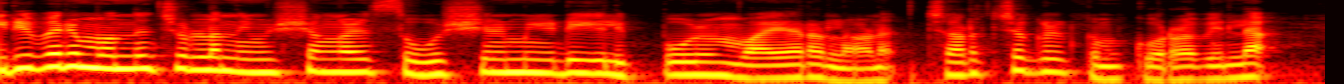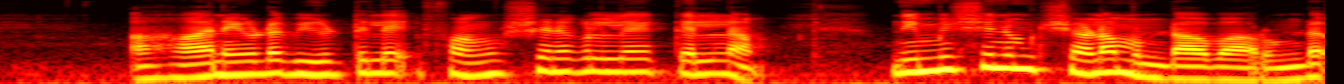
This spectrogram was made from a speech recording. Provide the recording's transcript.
ഇരുവരും ഒന്നിച്ചുള്ള നിമിഷങ്ങൾ സോഷ്യൽ മീഡിയയിൽ ഇപ്പോഴും വൈറലാണ്. ചർച്ചകൾക്കും കുറവില്ല. അഹാനയുടെ വീട്ടിലെ ഫംഗ്ഷനുകളിലേക്കെല്ലാം നിമിഷനും ക്ഷണമുണ്ടാവാറുണ്ട്.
